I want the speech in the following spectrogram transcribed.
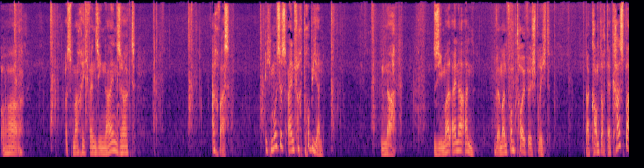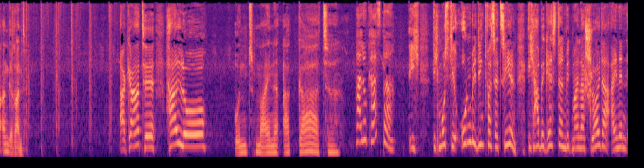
Oh, was mache ich, wenn sie Nein sagt? Ach was, ich muss es einfach probieren. Na, sieh mal einer an, wenn man vom Teufel spricht. Da kommt doch der Kasper angerannt. Agathe, hallo! Und meine Agathe. Hallo Kasper. Ich, ich muss dir unbedingt was erzählen. Ich habe gestern mit meiner Schleuder einen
